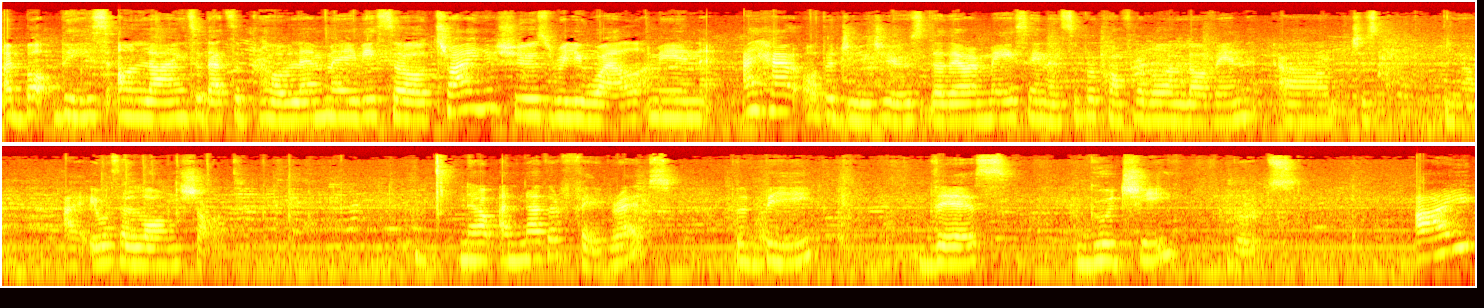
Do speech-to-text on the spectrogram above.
I bought these online so that's a problem maybe. So try your shoes really well. I mean I had other Jimmy Choos that they are amazing and super comfortable and loving. Um, just you know I, it was a long shot. Now another favorite would be this Gucci boots. I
